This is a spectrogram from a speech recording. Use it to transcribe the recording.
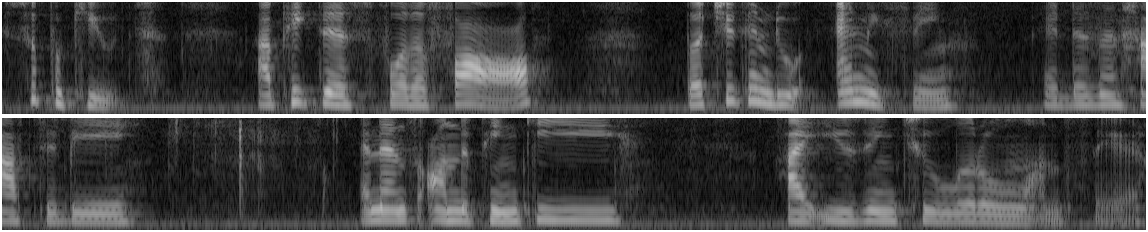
Super cute. I picked this for the fall but you can do anything. It doesn't have to be and then on the pinky I using two little ones there.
